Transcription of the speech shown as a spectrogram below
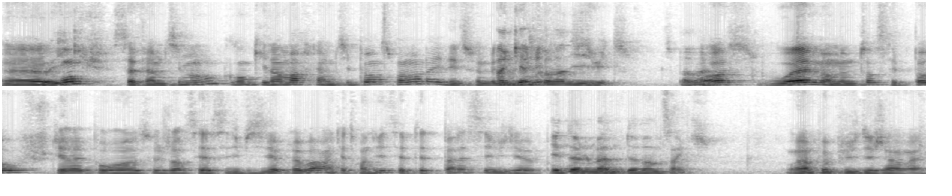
Euh. Gronk, ça fait un petit moment. Gronk, il en marque un petit peu en ce moment là. Il est sur une bonne dynamique. 1,98. C'est pas mal. Oh, ouais, mais en même temps, c'est pas ouf, je dirais, pour euh, ce genre. C'est assez difficile à prévoir. Un 98, c'est peut-être pas assez, je dirais. Edelman de 25. Ouais, un peu plus déjà, ouais.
